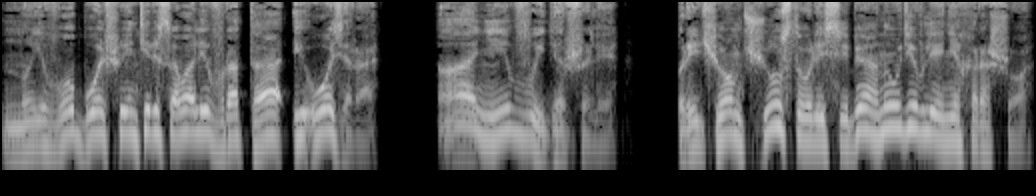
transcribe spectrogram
но его больше интересовали врата и озеро. А они выдержали. Причем чувствовали себя на удивление хорошо.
